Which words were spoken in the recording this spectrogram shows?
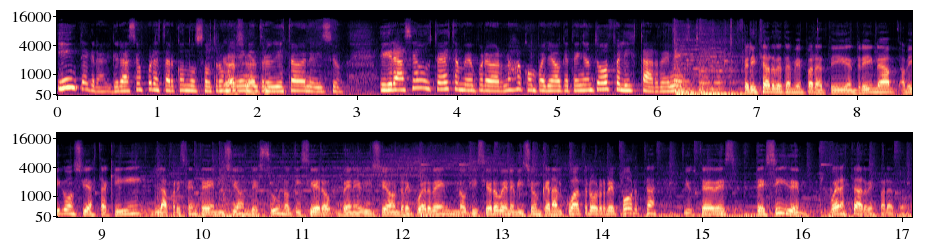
Integral. Gracias por estar con nosotros hoy en Entrevista a Benevisión. Y gracias a ustedes también por habernos acompañado. Que tengan todos feliz tarde, Néstor. Feliz tarde también para ti, Andrina. Amigos, y hasta aquí la presente emisión de su noticiero Benevisión. Recuerden, Noticiero Benevisión Canal 4 reporta y ustedes deciden. Buenas tardes para todos.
